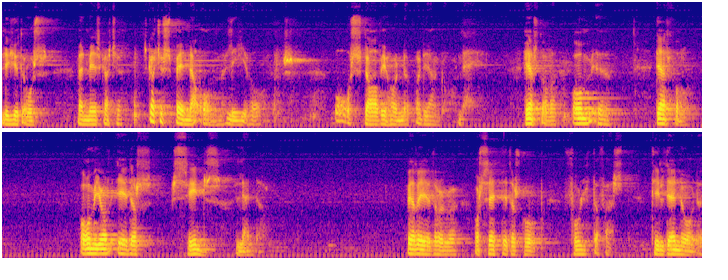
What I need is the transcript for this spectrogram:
lyder til oss, men vi skal ikke, skal ikke spenne om livet vårt og stav i hånda på det angår. Nei. Her står det om eh, derfor omgjør eders sinnslænder. Vær edrue og sett eders håp fullt og fast til den nåde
